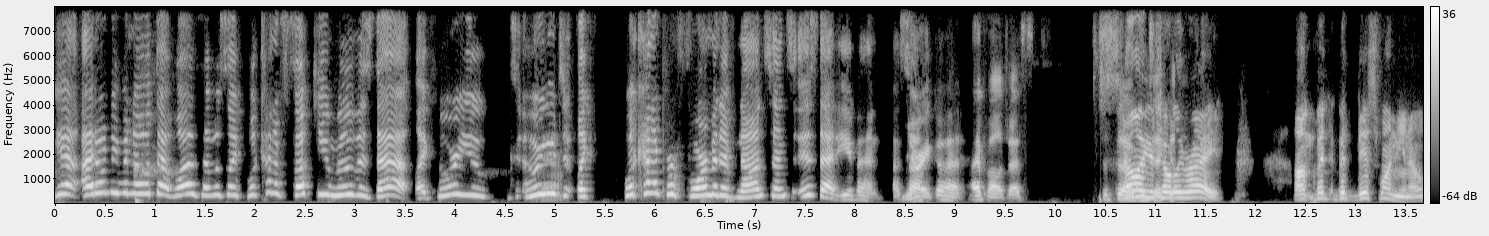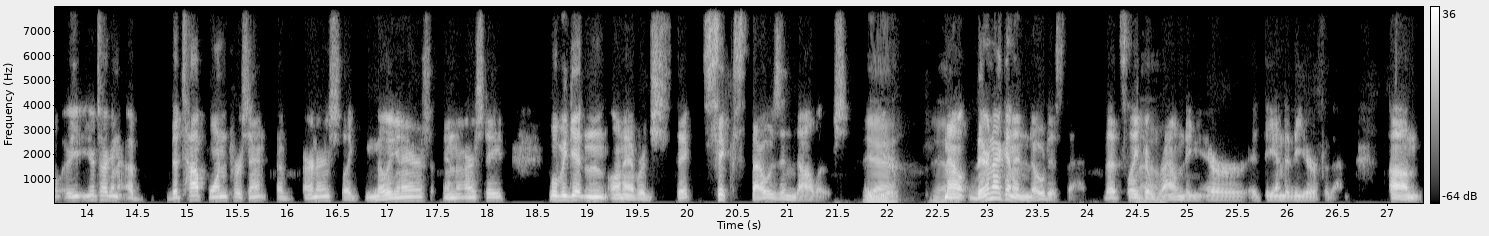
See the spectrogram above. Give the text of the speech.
Yeah, I don't even know what that was. I was like, what kind of fuck you move is that? Like, who are you? Who are yeah. you? Do- like, what kind of performative nonsense is that even? Uh, sorry, yeah. go ahead. I apologize. just so no, ridiculous. you're totally right. Um, but but this one, you know, you're talking a the top 1% of earners, like millionaires in our state, will be getting on average $6,000 a yeah, year. Yeah. Now, they're not going to notice that. That's like no. a rounding error at the end of the year for them. Um,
